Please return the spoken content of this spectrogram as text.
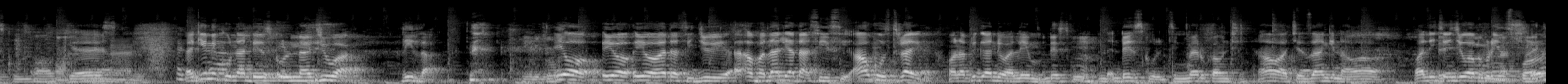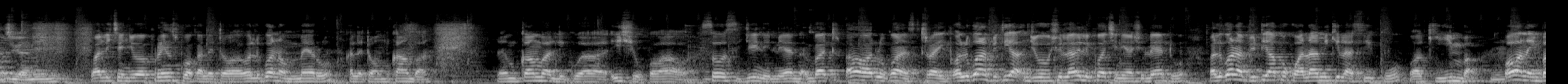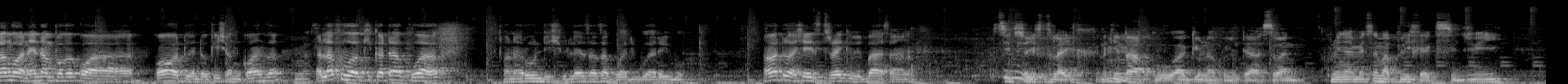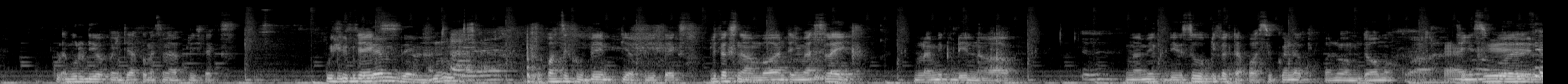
School. okay. Lakini kuna day school najua. Dhidha hiyo hiyo hiyo hata sijui. Afadhali hata sisi. Au kustrike wanapiga ndi walimu. Day school. Day school Meru county. Hao wachezangi na wao. Walichenjiwa walichenjiwa prince wakaletwa walikuwa na mmeru kaletwa mkamba na mkamba alikuwa issue kwa wao. So sijui nilienda. But hao watu walikuwa na strike. Walikuwa wanapitia juu shule yao ilikuwa chini ya shule yetu. Walikuwa wanapitia hapo kwa lami kila siku wakiimba. Wao wanaimbanga wanaenda mpaka kwa kwa watu education kwanza. Alafu? Wakikataa kuwork wanarudi shule sasa kuharibu haribu. Hao watu washai strike vibaya sana. Si try strike lakini nataka kuagi na point ya so kuna nye amesema prefix sijui. Kuna burudio point yako amesema prefix We should Prefix. blame them. Mm. upasi kublame pia prefix. Prefix number one time as like mna make deal na wao. Mna make deal. So prefect apasi kwenda kupanua mdomo kwa principal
